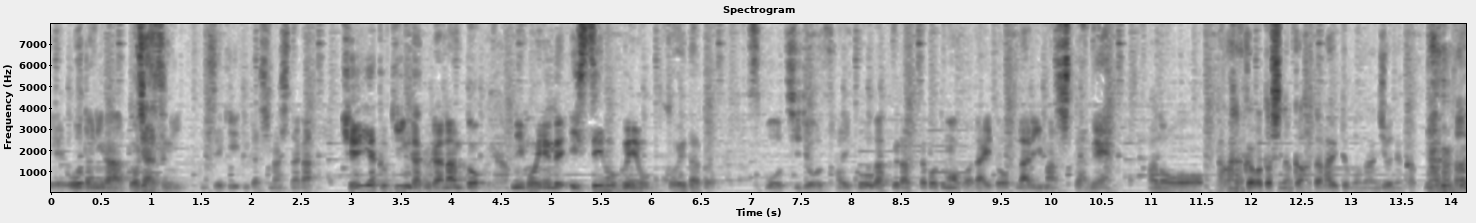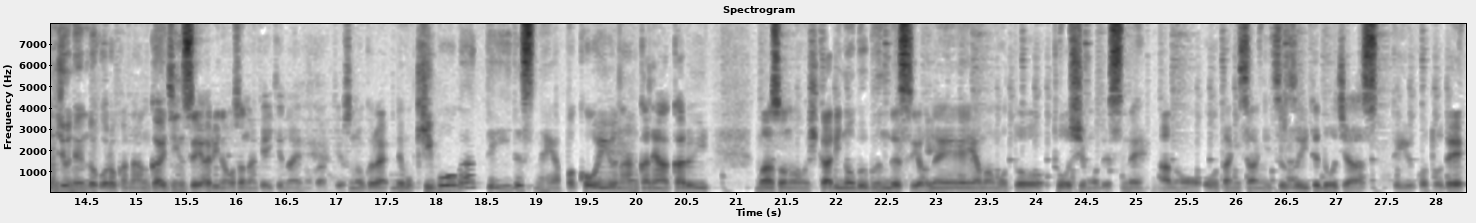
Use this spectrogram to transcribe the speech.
え、大谷がドジャースに移籍いたしましたが契約金額がなんと日本円で1000億円を超えたと。スポーツ史上最高額だったことも話題となりましたね。あのなかなか私なんか働いても何十年か 何十年どころか何回人生やり直さなきゃいけないのかっていうそのぐらいでも希望があっていいですねやっぱこういうなんかね明るいまあその光の部分ですよね。山本投手もですね、あの、大谷さんに続いてドジャースっていうことで、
